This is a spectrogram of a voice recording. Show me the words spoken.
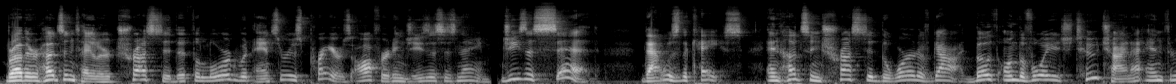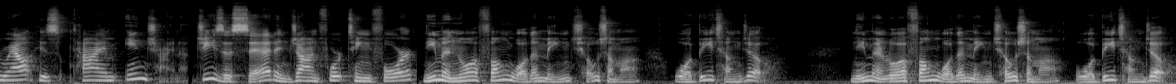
Brother Hudson Taylor trusted that the Lord would answer his prayers offered in Jesus' name. Jesus said that was the case. And Hudson trusted the Word of God, both on the voyage to China and throughout his time in China. Jesus said in John 14 4, 你们若奉我的名求什么，我必成就。你们若奉我的名求什么，我必成就。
